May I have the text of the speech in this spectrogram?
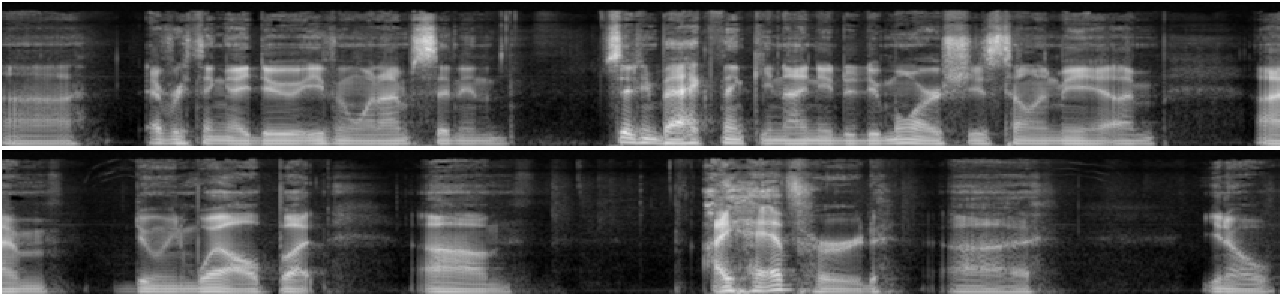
uh, everything I do, even when I'm sitting sitting back thinking I need to do more. She's telling me I'm I'm doing well, but um, I have heard, uh, you know,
